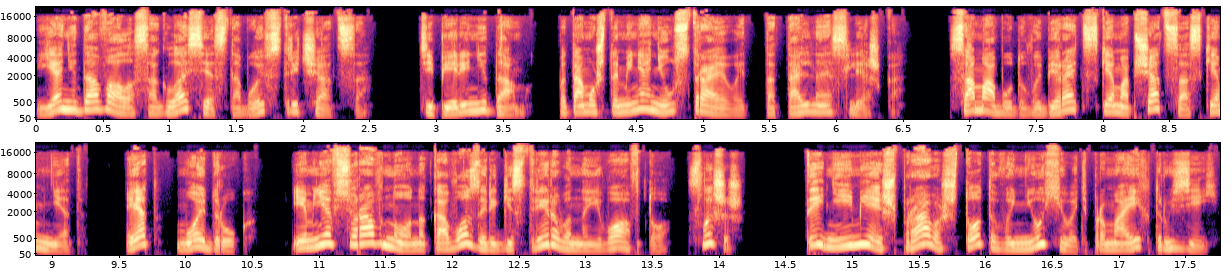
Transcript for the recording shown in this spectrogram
«Я не давала согласия с тобой встречаться. Теперь и не дам, потому что меня не устраивает тотальная слежка. Сама буду выбирать, с кем общаться, а с кем нет. Эд — мой друг. И мне все равно, на кого зарегистрировано его авто. Слышишь? Ты не имеешь права что-то вынюхивать про моих друзей.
